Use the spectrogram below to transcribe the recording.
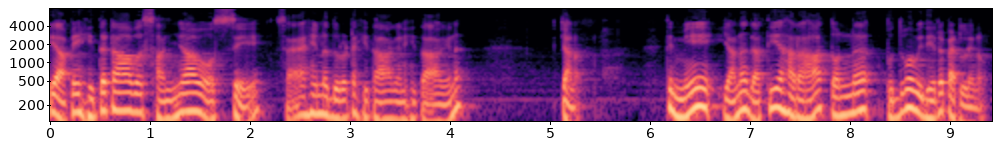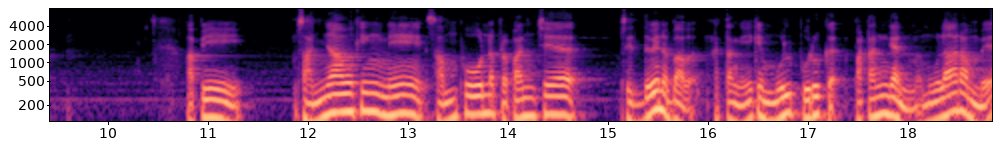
ඒ අපේ හිතට ආව සංඥාව ඔස්සේ සෑහෙන දුරට හිතාගෙන හිතාගෙන යනවා. ඉතින් මේ යන ගතිය හරහාත් ඔන්න පුදුම විදිහට පැටලෙනවා. අපි සංඥාවකින් මේ සම්පූර්ණ ප්‍රපංචය සිද්ධ වෙන බව නැත්තම් ඒකේ මුල් පුරුක පටන් ගැනීම මූලාරම්භය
